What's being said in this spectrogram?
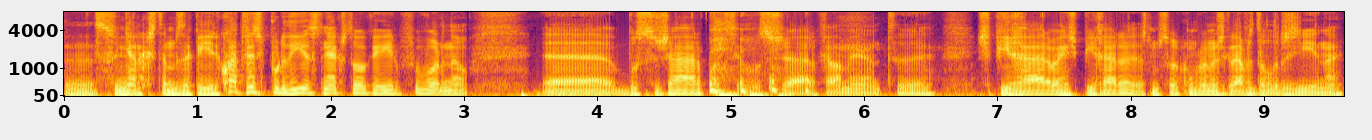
Uh, sonhar que estamos a cair. Quatro vezes por dia, sonhar que estou a cair, por favor, não. Uh, bocejar, pode ser bocejar, realmente. Espirrar, bem, espirrar, as pessoas com problemas graves de alergia, não é?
